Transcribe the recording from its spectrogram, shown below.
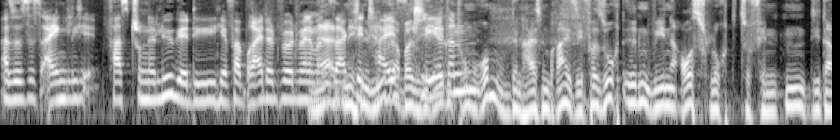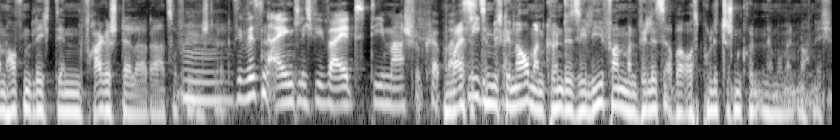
Also es ist eigentlich fast schon eine Lüge, die hier verbreitet wird, wenn man naja, sagt, nicht Details eine Lüge, aber klären. Sie redet drumherum um den heißen Brei. Sie versucht irgendwie eine Ausflucht zu finden, die dann hoffentlich den Fragesteller da zufriedenstellt. Mm, sie wissen eigentlich, wie weit die Marshallkörper Man weiß es ziemlich können. genau, man könnte sie liefern, man will es aber aus politischen Gründen im Moment noch nicht.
